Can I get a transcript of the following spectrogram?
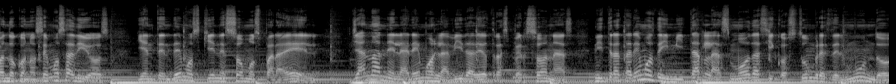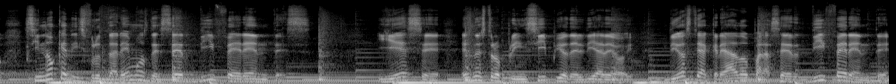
Cuando conocemos a Dios y entendemos quiénes somos para Él, ya no anhelaremos la vida de otras personas, ni trataremos de imitar las modas y costumbres del mundo, sino que disfrutaremos de ser diferentes. Y ese es nuestro principio del día de hoy. Dios te ha creado para ser diferente,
